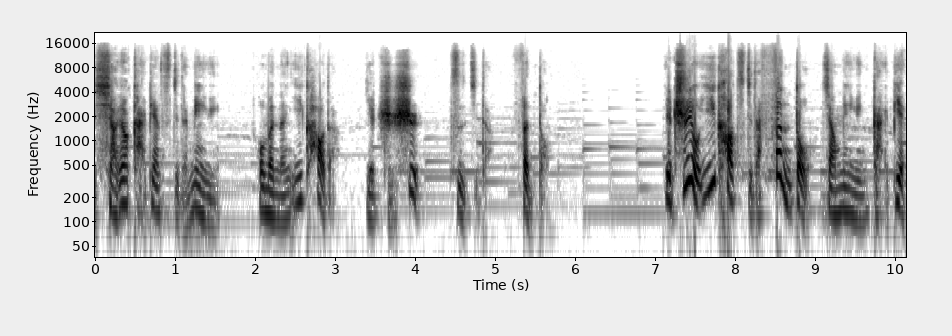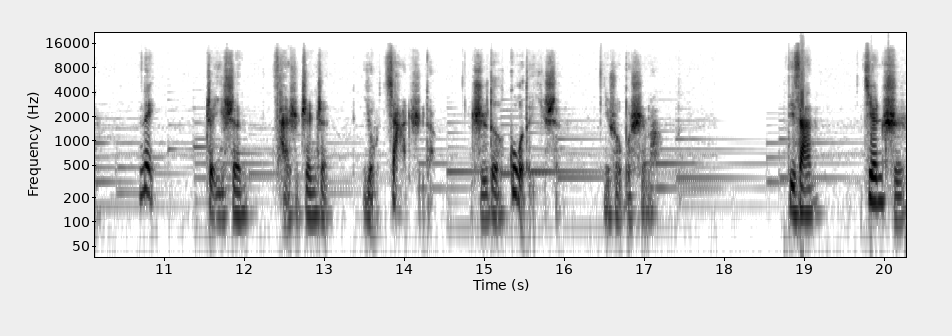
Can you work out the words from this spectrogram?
想要改变自己的命运，我们能依靠的也只是自己的奋斗。也只有依靠自己的奋斗将命运改变，那这一生才是真正有价值的、值得过的一生。你说不是吗？第三。坚持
